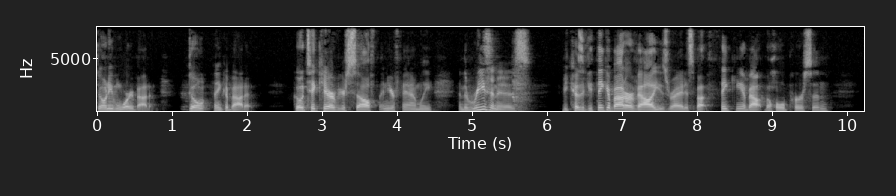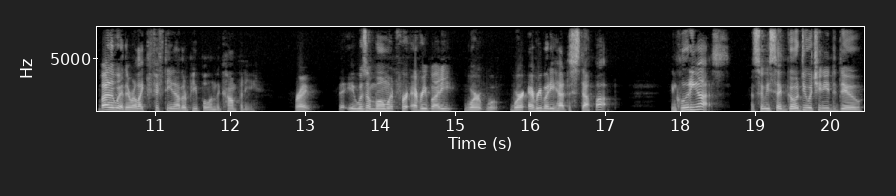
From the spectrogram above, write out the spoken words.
Don't even worry about it. Don't think about it. Go take care of yourself and your family. And the reason is because if you think about our values, right, it's about thinking about the whole person. By the way, there were like 15 other people in the company, right? It was a moment for everybody where, where everybody had to step up, including us. And so we said, go do what you need to do.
